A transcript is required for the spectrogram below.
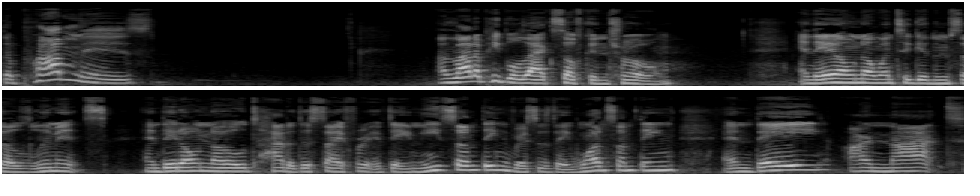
The problem is a lot of people lack self-control and they don't know when to give themselves limits. And they don't know how to decipher if they need something versus they want something. And they are not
